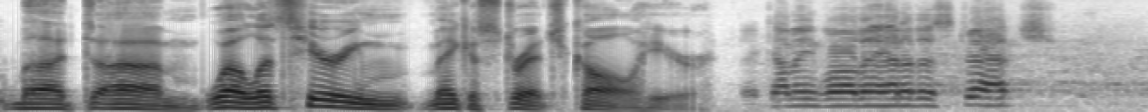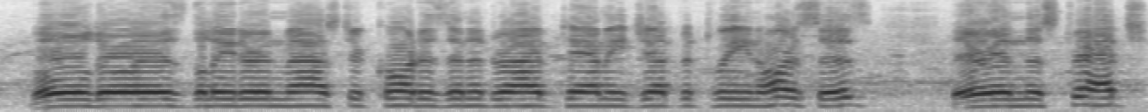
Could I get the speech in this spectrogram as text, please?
But, um, well, let's hear him make a stretch call here. They're coming for the head of the stretch. Boldor is the leader, and Master Court is in a drive. Tammy Jet between horses. They're in the stretch.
